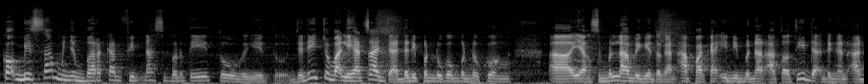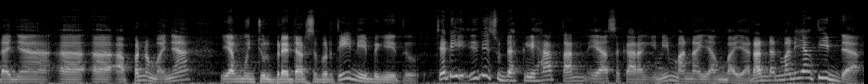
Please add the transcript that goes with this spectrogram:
kok bisa menyebarkan fitnah seperti itu begitu jadi coba lihat saja dari pendukung-pendukung uh, yang sebelah begitu kan apakah ini benar atau tidak dengan adanya uh, uh, apa namanya yang muncul beredar seperti ini begitu jadi ini sudah kelihatan ya sekarang ini mana yang bayaran dan mana yang tidak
